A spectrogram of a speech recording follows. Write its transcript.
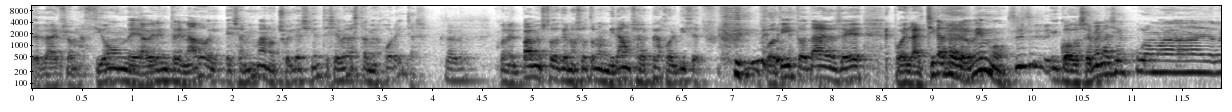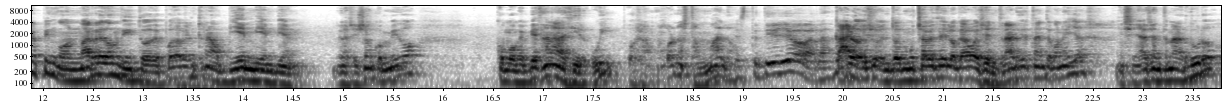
de la inflamación, de haber entrenado, el- esa misma noche el día siguiente se ven hasta mejor ellas. Claro. Con el PAM, esto de que nosotros nos miramos al espejo, el bíceps, fotito, tal, no sé qué. Pues las chicas hacen lo mismo. Y cuando se ven así el culo más respingón, más redondito, después de haber entrenado bien, bien, bien en la sesión conmigo, como que empiezan a decir, uy, pues a lo mejor no es tan malo. Este tío lleva razón. Claro, eso. Entonces muchas veces lo que hago es entrenar directamente con ellas, enseñarles a entrenar duro.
